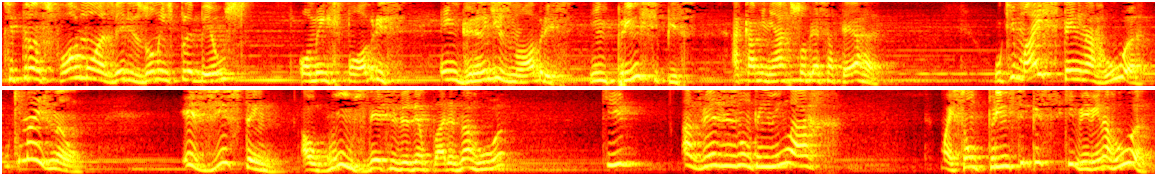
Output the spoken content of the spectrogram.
que transformam às vezes homens plebeus, homens pobres, em grandes nobres, em príncipes a caminhar sobre essa terra. O que mais tem na rua? O que mais não? Existem alguns desses exemplares na rua que às vezes não tem nem lar, mas são príncipes que vivem na rua.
